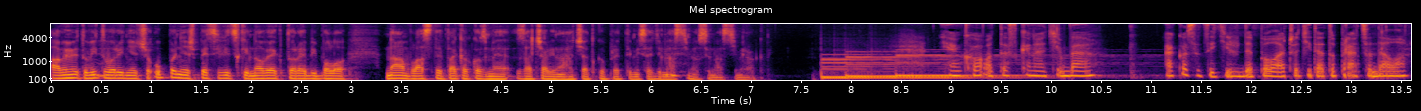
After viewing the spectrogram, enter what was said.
a vieme tu vytvoriť niečo úplne špecificky nové, ktoré by bolo nám vlastne tak, ako sme začali na začiatku pred tými 17-18 rokmi. Janko, otázka na teba. Ako sa cítiš v Depole a čo ti táto práca dala?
